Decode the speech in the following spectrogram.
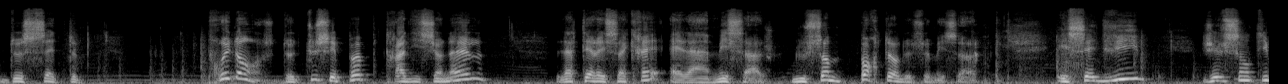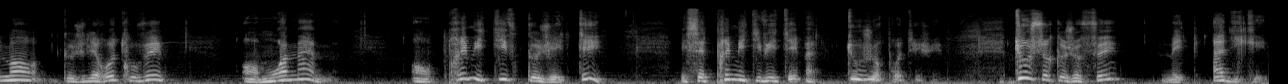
de cette prudence de tous ces peuples traditionnels. La terre est sacrée, elle a un message. Nous sommes porteurs de ce message. Et cette vie, j'ai le sentiment que je l'ai retrouvée en moi-même, en primitif que j'ai été. Et cette primitivité m'a toujours protégé. Tout ce que je fais m'est indiqué.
